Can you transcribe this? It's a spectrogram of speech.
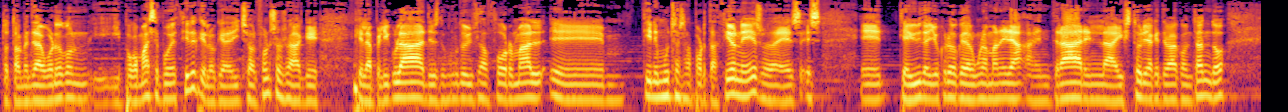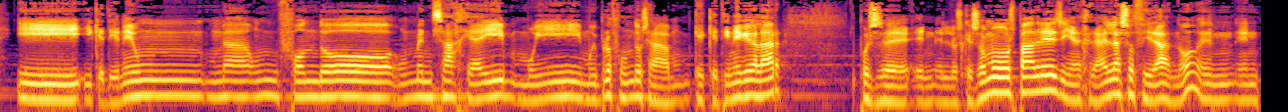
totalmente de acuerdo con, y poco más se puede decir que lo que ha dicho Alfonso, o sea, que, que la película desde un punto de vista formal eh, tiene muchas aportaciones, o sea, es, es eh, te ayuda yo creo que de alguna manera a entrar en la historia que te va contando y, y que tiene un, una, un fondo, un mensaje ahí muy, muy profundo, o sea, que, que tiene que galar pues eh, en, en, los que somos padres y en general en la sociedad, ¿no? En, en,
